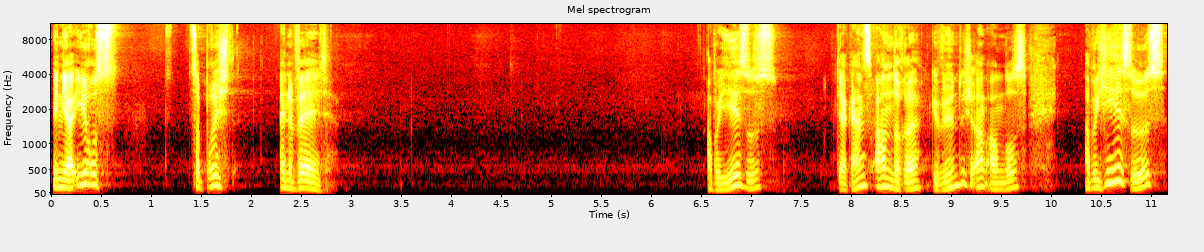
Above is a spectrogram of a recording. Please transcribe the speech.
In Jairus zerbricht eine Welt. Aber Jesus, der ganz andere, gewöhnt euch an anders, aber Jesus,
